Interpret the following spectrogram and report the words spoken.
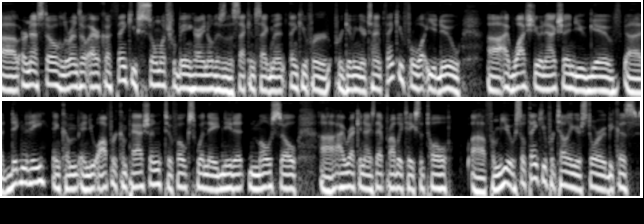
uh, Ernesto, Lorenzo, Erica, thank you so much for being here. I know this is the second segment. Thank you for, for giving your time. Thank you for what you do. Uh, I've watched you in action. You give uh, dignity and com- and you offer compassion to folks when they need it most. So uh, I recognize that probably takes a toll uh, from you. So thank you for telling your story because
